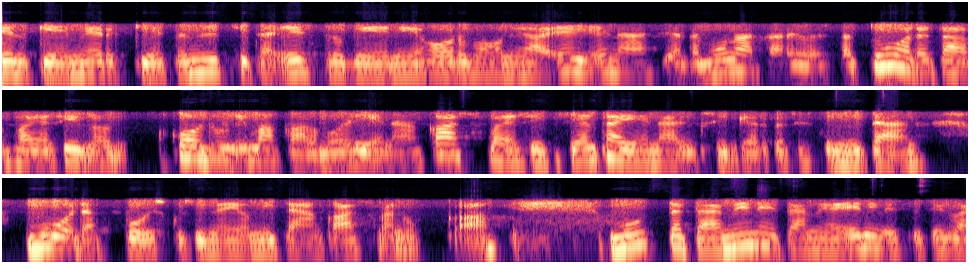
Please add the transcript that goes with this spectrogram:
selkeä merkki, että nyt sitä estrogeenia hormonia ei enää sieltä munasarjoista tuodeta, vaan ja silloin kohdun limakalvo ei enää kasva ja sitten sieltä ei enää yksinkertaisesti mitään vuoda pois, kun siinä ei ole mitään kasvanutkaan. Mutta tämä menee tämä meidän elimessä sillä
